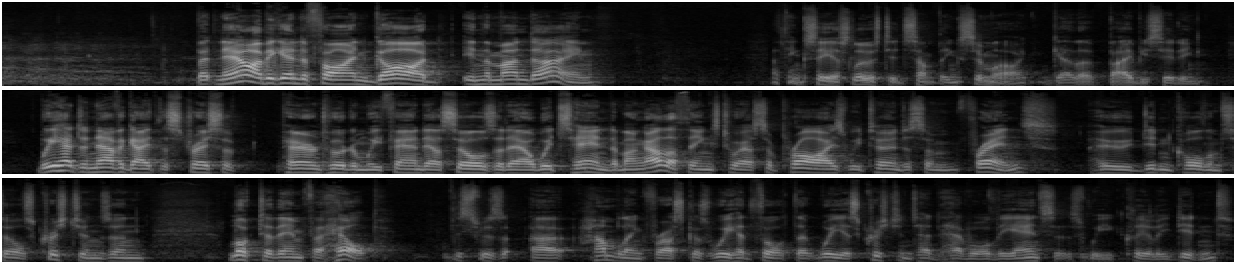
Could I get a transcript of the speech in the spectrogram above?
but now I begin to find God in the mundane. I think C.S. Lewis did something similar, I gather, babysitting. We had to navigate the stress of parenthood and we found ourselves at our wits' end. Among other things, to our surprise, we turned to some friends who didn't call themselves Christians and looked to them for help this was uh, humbling for us because we had thought that we as Christians had to have all the answers. We clearly didn't.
